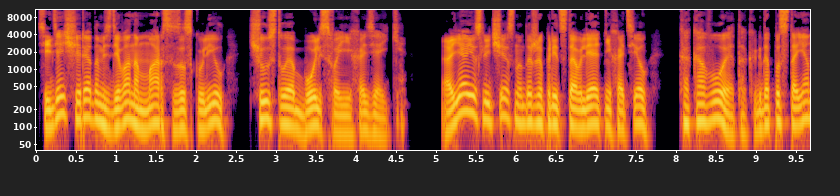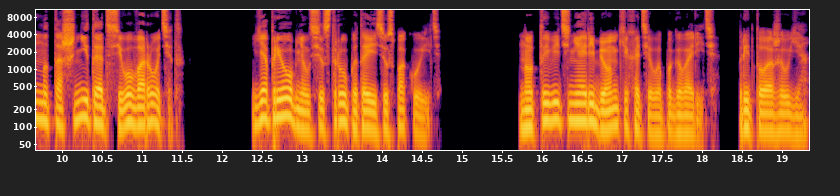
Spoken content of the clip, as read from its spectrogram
Сидящий рядом с диваном Марс заскулил, чувствуя боль своей хозяйки. А я, если честно, даже представлять не хотел, каково это, когда постоянно тошнит и от всего воротит. Я приобнял сестру, пытаясь успокоить. «Но ты ведь не о ребенке хотела поговорить», — предположил я.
